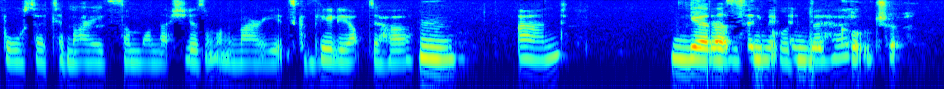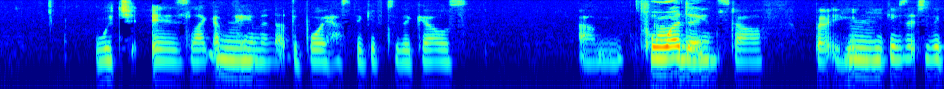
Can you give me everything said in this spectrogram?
force her to marry someone that she doesn't want to marry. It's completely up to her. Mm. And Yeah, that's in Indian meher. culture. which is like a payment that the boy has to give to the girls um, For wedding? and stuff. But he, he gives it to the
